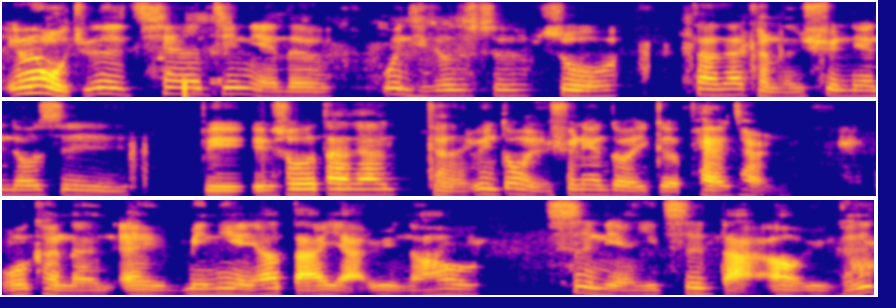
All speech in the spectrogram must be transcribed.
因为我觉得现在今年的问题就是说。大家可能训练都是，比如说大家可能运动员训练都有一个 pattern，我可能哎明年要打亚运，然后四年一次打奥运，可是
